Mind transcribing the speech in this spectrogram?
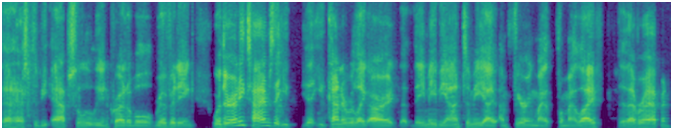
That has to be absolutely incredible, riveting. Were there any times that you that you kind of were like, all right, they may be onto me. I, I'm fearing my for my life. Did that ever happen?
